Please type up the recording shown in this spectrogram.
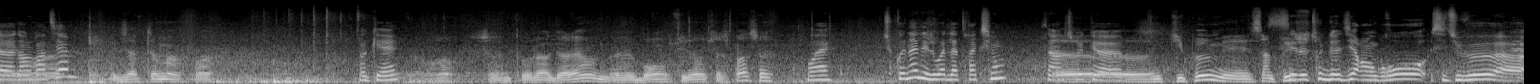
euh, dans le parking, 20 e. Exactement, ouais. Ok, Voilà. C'est un peu la galère, mais bon, sinon, ça se passe. hein. ouais. Tu connais les lois de l'attraction? C'est un truc. euh, Un petit peu, mais sans plus. C'est le truc de dire en gros, si tu veux, euh,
